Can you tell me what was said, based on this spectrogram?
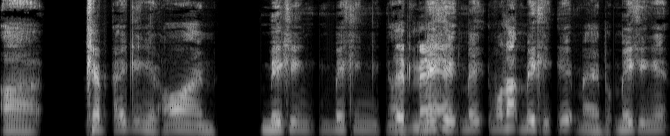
uh kept egging it on, making making like, mad. Make it, make, well, not making it mad, but making it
